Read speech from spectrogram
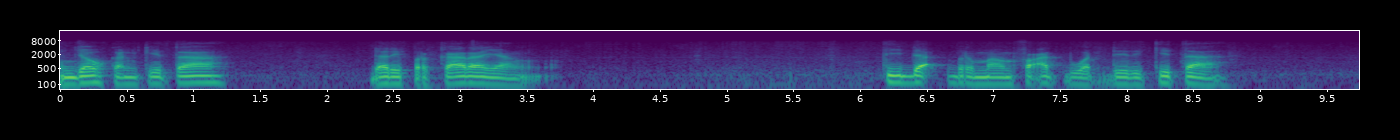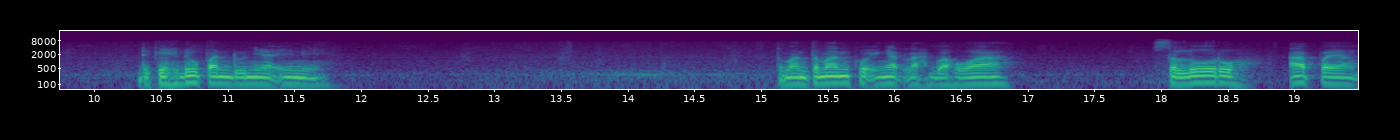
menjauhkan kita dari perkara yang tidak bermanfaat buat diri kita di kehidupan dunia ini. Teman-temanku ingatlah bahwa seluruh apa yang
